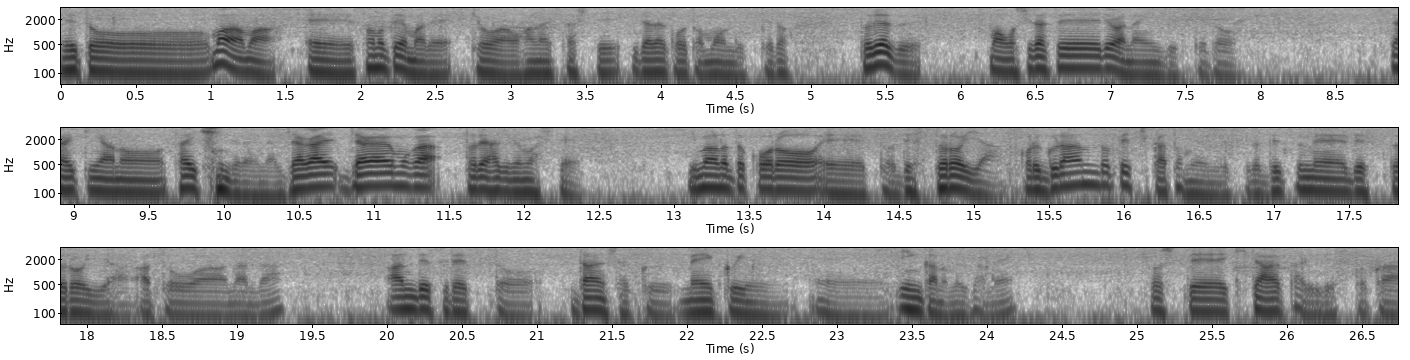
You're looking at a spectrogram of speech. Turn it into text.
えっ、ー、とまあまあ、えー、そのテーマで今日はお話しさせていただこうと思うんですけどとりあえずまあお知らせではないんですけど最近あの最近じゃないな。じゃがいじゃがいもが取れ始めまして。今のところ、えーと、デストロイヤー。これグランドペチカとも言うんですけど別名デストロイヤー。あとはなんだ？アンデスレッド男爵メイクイン、えー、インカの目覚め。そして北あかりですとか、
